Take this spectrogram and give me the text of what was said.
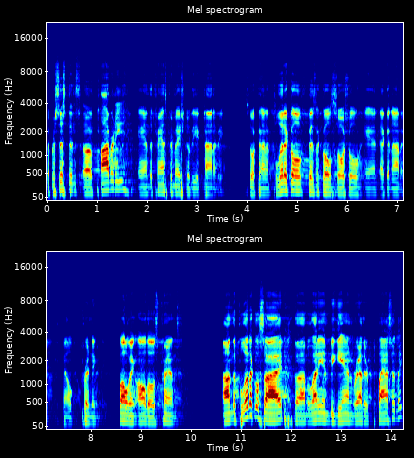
the persistence of poverty, and the transformation of the economy. So, kind of political, physical, social, and economic, kind of trending, following all those trends. On the political side, the millennium began rather placidly.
